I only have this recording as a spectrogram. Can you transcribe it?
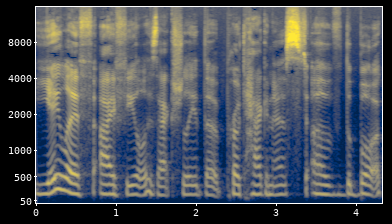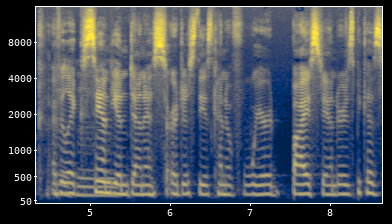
Yalith, I feel, is actually the protagonist of the book. I feel like mm-hmm. Sandy and Dennis are just these kind of weird bystanders because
